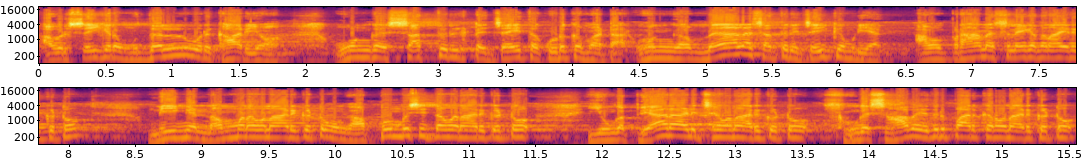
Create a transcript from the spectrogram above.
அவர் செய்கிற முதல் ஒரு காரியம் உங்க சத்துருக்கிட்ட ஜெயத்தை கொடுக்க மாட்டார். உங்க மேல சத்துரு ஜெயிக்க முடியாது. அவன் பிராண சிநேகிதனா இருக்கட்டும் நீங்க நம்பினவனா இருக்கட்டும் உங்க அப்பம்புசித்தவனா இருக்கட்டும் இவங்க பேரை இருக்கட்டும் உங்க சாவை எதிர்பார்க்கிறவனா இருக்கட்டும்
